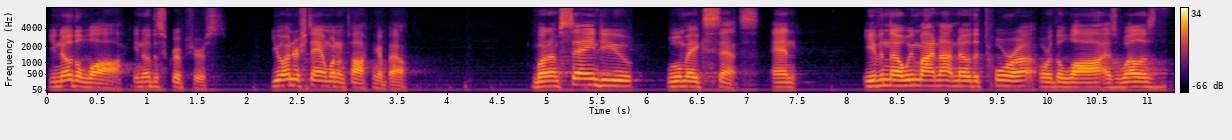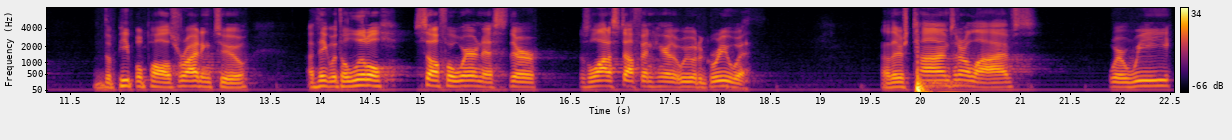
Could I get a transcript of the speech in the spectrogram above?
You know the law, you know the scriptures. You understand what I'm talking about. What I'm saying to you will make sense. And even though we might not know the Torah or the law as well as the people Paul is writing to, I think with a little self awareness, there, there's a lot of stuff in here that we would agree with. Now, there's times in our lives where we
